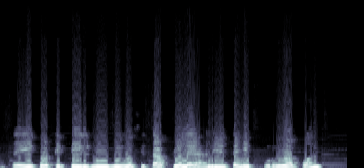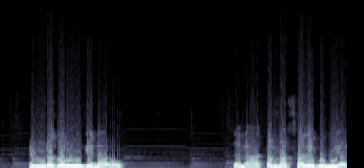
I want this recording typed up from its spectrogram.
आता एक वाटी तेल मी व्यवस्थित तापलेलं आहे आणि आता हे पूर्ण आपण थंड करून घेणार आहोत. चला आता मसाले बघूया.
